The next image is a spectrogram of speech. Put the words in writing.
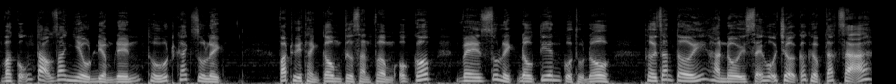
và cũng tạo ra nhiều điểm đến thu hút khách du lịch. Phát huy thành công từ sản phẩm ô cốp về du lịch đầu tiên của thủ đô, thời gian tới Hà Nội sẽ hỗ trợ các hợp tác xã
